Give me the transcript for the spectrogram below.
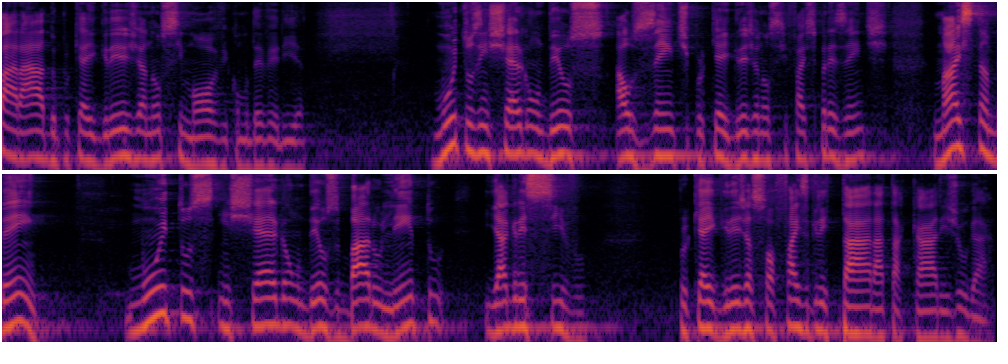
parado, porque a igreja não se move como deveria. Muitos enxergam Deus ausente, porque a igreja não se faz presente. Mas também muitos enxergam Deus barulhento e agressivo porque a igreja só faz gritar, atacar e julgar.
